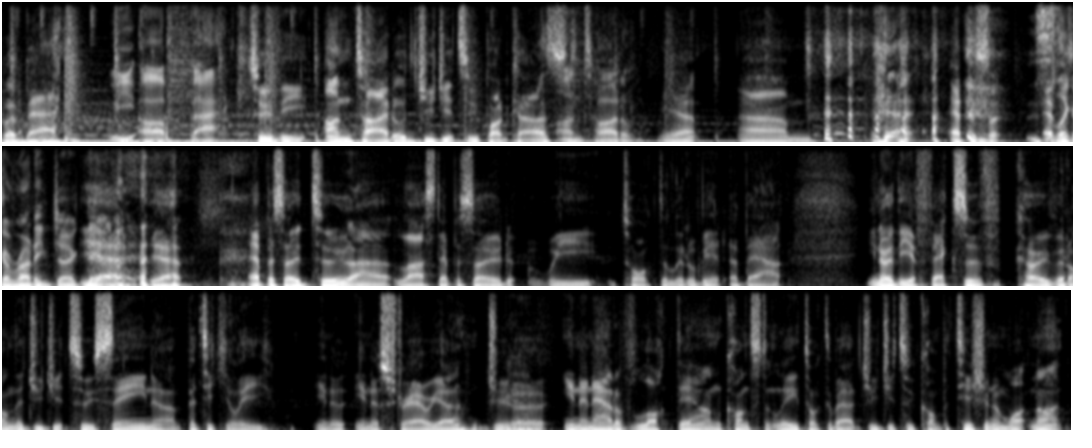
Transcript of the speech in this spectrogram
We're back We are back. to the Untitled Jiu Jitsu podcast. Untitled. yeah. Um, episode. This is like a running joke now. yeah, yeah. Episode two. Uh, last episode, we talked a little bit about, you know, the effects of COVID on the jiu-jitsu scene, uh, particularly in in Australia due to in and out of lockdown constantly. Talked about jiu-jitsu competition and whatnot.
